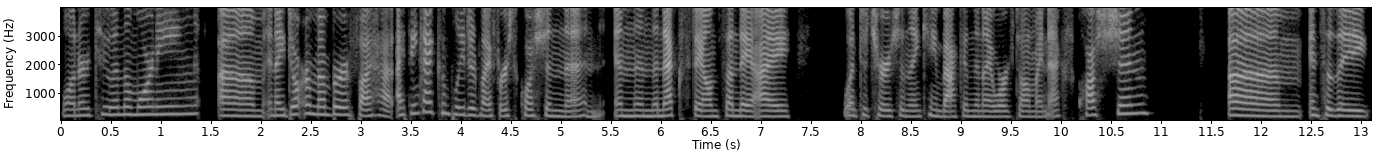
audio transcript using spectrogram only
one or two in the morning. Um, and I don't remember if I had, I think I completed my first question then. And then the next day on Sunday, I went to church and then came back and then I worked on my next question. Um, and so the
